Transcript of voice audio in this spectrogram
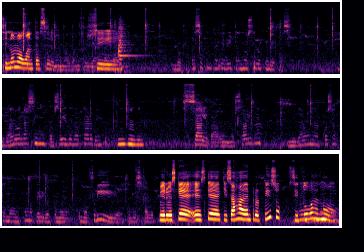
Si no, no aguanta hacer. Si no, no aguanto ya. Sí. Lo que pasa, compañerita, no sé lo que me pasa. Llegado a las 5 o 6 de la tarde, Ujú. salga o no salga, me da una cosa como, ¿cómo te digo? Como, como frío, como escalofrío. Pero es que es que quizás adentro del piso, si No, tú vas, no.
